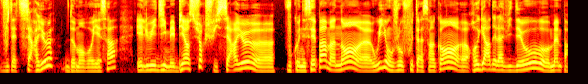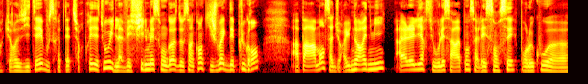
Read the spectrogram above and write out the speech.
Vous êtes sérieux de m'envoyer ça? Et lui dit Mais bien sûr que je suis sérieux, vous connaissez pas maintenant Oui, on joue au foot à 5 ans, regardez la vidéo, même par curiosité, vous serez peut-être surprise et tout. Il avait filmé son gosse de 5 ans qui jouait avec des plus grands. Apparemment, ça durait une heure et demie. Allez lire si vous voulez sa réponse, elle est censée pour le coup. euh,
